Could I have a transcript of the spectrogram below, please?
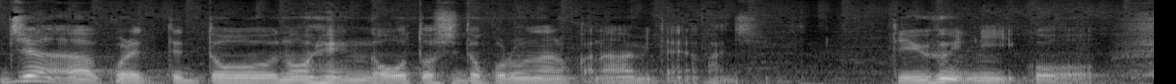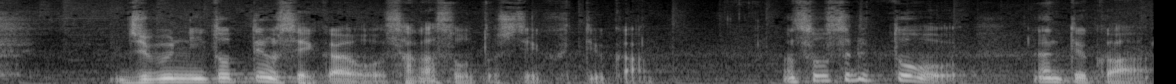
じゃあこれってどの辺が落としどころなのかなみたいな感じっていうふうにこう自分にとっての正解を探そうとしていくっていうかそうすると何ていうか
